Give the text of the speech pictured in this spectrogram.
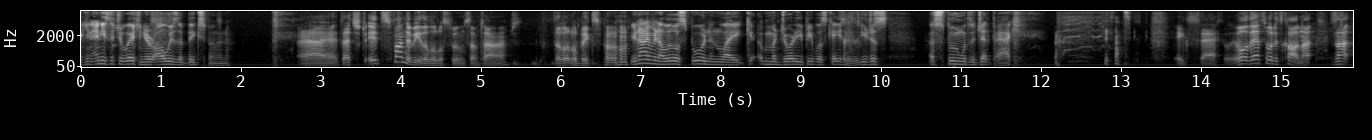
Like in any situation, you're always a big spoon. Uh, that's it's fun to be the little spoon sometimes. The little big spoon. You're not even a little spoon in like majority of people's cases. You're just a spoon with a jetpack. exactly. Well, that's what it's called. Not it's not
